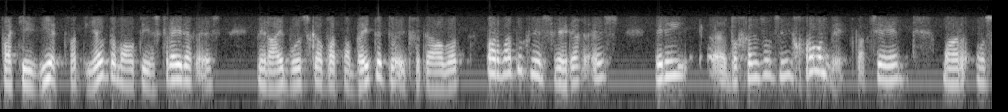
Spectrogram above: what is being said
wat jy weet wat heeltemal teenstrydig is met daai boodskap wat na buite toe uitgedaal word, maar wat ook nie vredig is met die uh, beginsels in die grondwet wat sê maar ons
